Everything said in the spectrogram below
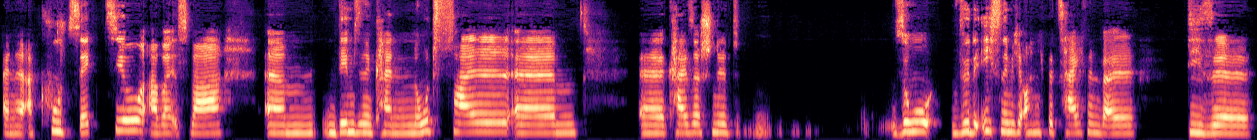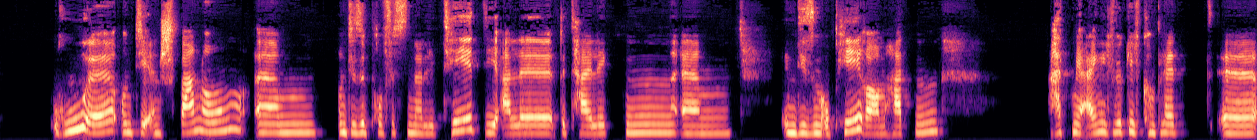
eine Akutsektio, aber es war ähm, in dem Sinne kein Notfall. Ähm, äh, Kaiserschnitt. So würde ich es nämlich auch nicht bezeichnen, weil diese Ruhe und die Entspannung ähm, und diese Professionalität, die alle Beteiligten ähm, in diesem OP-Raum hatten, hat mir eigentlich wirklich komplett äh,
